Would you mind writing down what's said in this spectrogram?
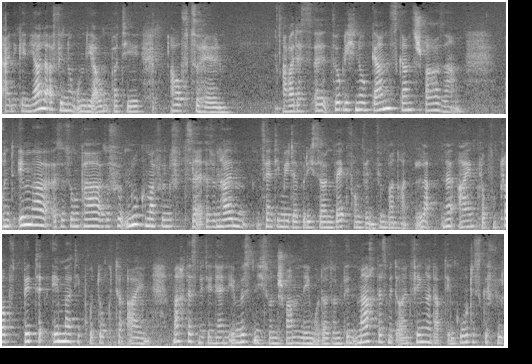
eine geniale Erfindung, um die Augenpartie aufzuhellen. Aber das äh, wirklich nur ganz, ganz sparsam und immer, also so ein paar, also 0,5, also einen halben Zentimeter würde ich sagen, weg vom Wimpernrand ne, einklopfen. Klopft bitte immer die Produkte ein. Macht das mit den Händen. Ihr müsst nicht so einen Schwamm nehmen oder so einen Pin. Macht das mit euren Fingern, habt ihr ein gutes Gefühl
